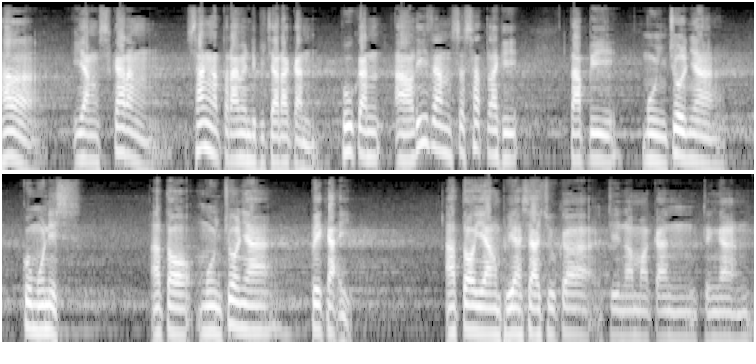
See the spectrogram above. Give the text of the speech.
hal yang sekarang sangat ramai dibicarakan bukan aliran sesat lagi tapi munculnya komunis atau munculnya PKI atau yang biasa juga dinamakan dengan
